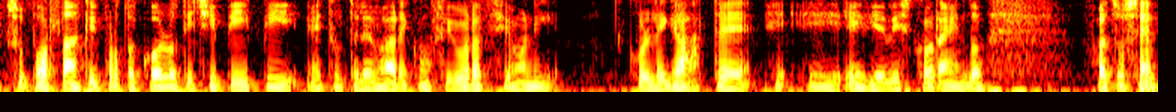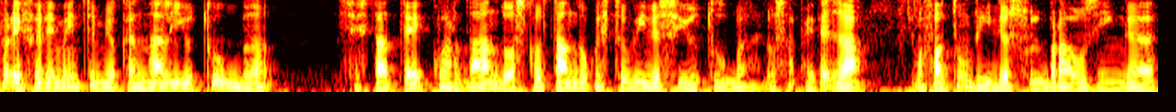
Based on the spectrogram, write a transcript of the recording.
supporta anche il protocollo TCP/IP e tutte le varie configurazioni collegate e, e, e via discorrendo. Faccio sempre riferimento al mio canale YouTube se state guardando o ascoltando questo video su YouTube, lo sapete già, ho fatto un video sul browsing,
